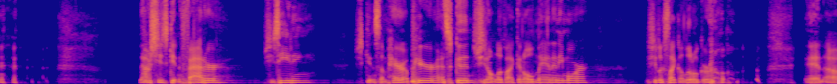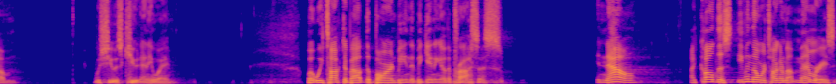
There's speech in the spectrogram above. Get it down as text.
now she's getting fatter, she's eating, She's getting some hair up here. That's good. She don't look like an old man anymore. She looks like a little girl. and um, well, she was cute anyway. But we talked about the barn being the beginning of the process. And now, I call this, even though we're talking about memories,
